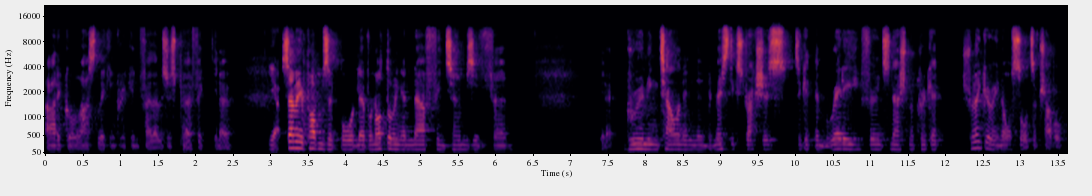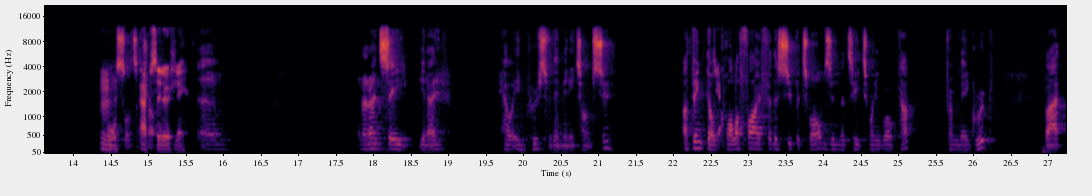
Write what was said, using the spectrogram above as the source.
article last week in Cricinfo that was just perfect. You know, yeah. So many problems at board level, not doing enough in terms of, um, you know, grooming talent in the domestic structures to get them ready for international cricket. Sri Lanka are in all sorts of trouble. Mm, all sorts of absolutely. trouble. Absolutely. Um, and I don't see, you know, how it improves for them anytime soon. I think they'll qualify for the Super 12s in the T20 World Cup from their group, but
